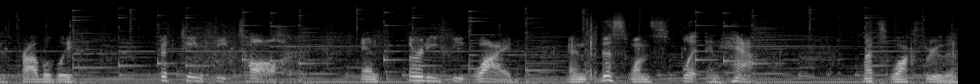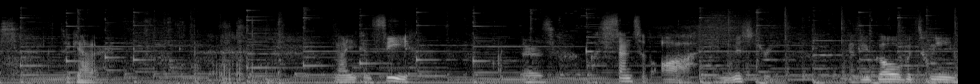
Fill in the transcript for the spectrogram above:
is probably 15 feet tall and 30 feet wide, and this one's split in half. Let's walk through this together. Now you can see there's a sense of awe and mystery as you go between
